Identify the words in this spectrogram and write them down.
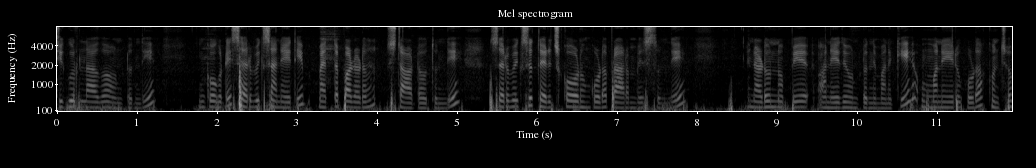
జిగురులాగా ఉంటుంది. ఇంకొకటి సర్విక్స్ అనేది మెత్తపడడం స్టార్ట్ అవుతుంది. సర్విక్స్ తెరుచుకోవడం కూడా ప్రారంభిస్తుంది. నడుము నొప్పి అనేది ఉంటుంది మనకి. ఉమ్మ నీరు కూడా కొంచెం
